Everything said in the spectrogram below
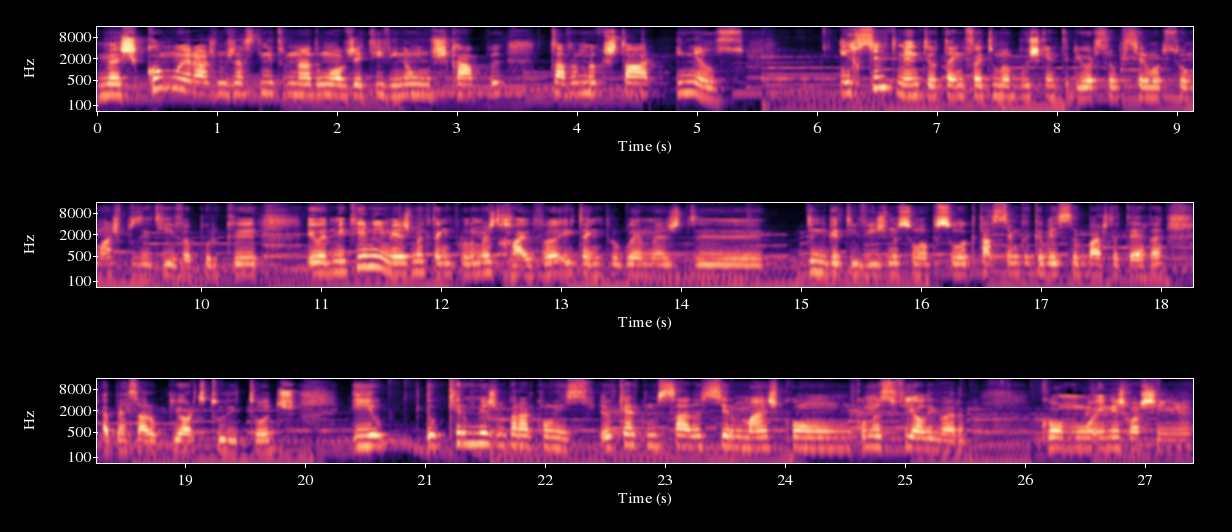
Mas como o Erasmus já se tinha tornado um objetivo e não um escape, estava-me a gostar imenso. E recentemente eu tenho feito uma busca interior sobre ser uma pessoa mais positiva, porque eu admiti a mim mesma que tenho problemas de raiva e tenho problemas de, de negativismo. Eu sou uma pessoa que está sempre com a cabeça debaixo da terra a pensar o pior de tudo e de todos. E eu, eu quero mesmo parar com isso. Eu quero começar a ser mais com, como a Sofia Oliveira como a Inês Rochinha,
